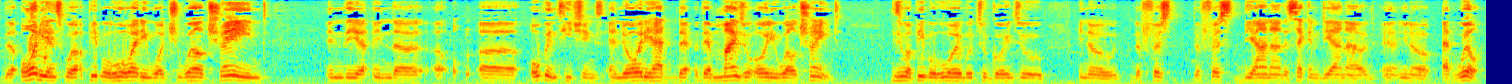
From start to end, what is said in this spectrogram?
the audience were people who already were well trained in the uh, in the uh, uh, open teachings, and they already had their, their, minds were already well trained. These were people who were able to go into you know the first the first dhyana, the second dhyana, uh, you know, at will.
